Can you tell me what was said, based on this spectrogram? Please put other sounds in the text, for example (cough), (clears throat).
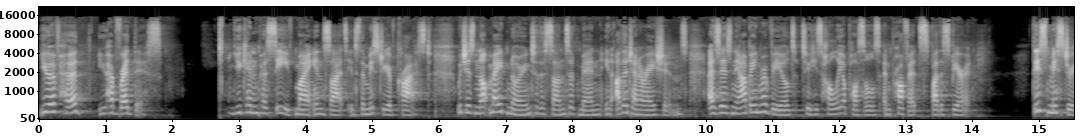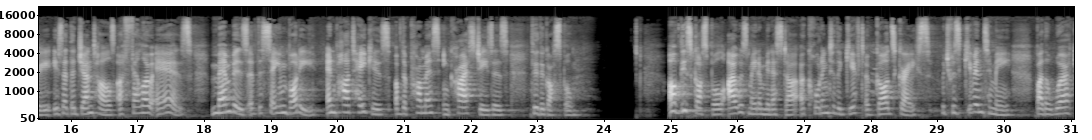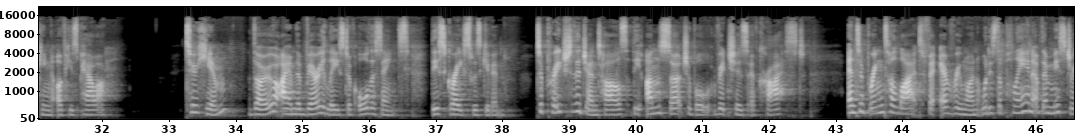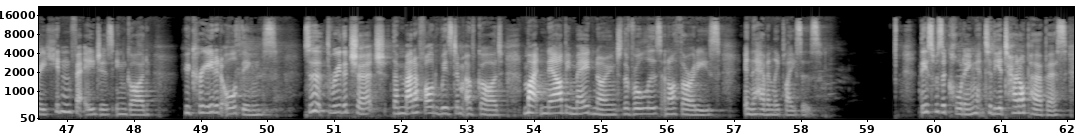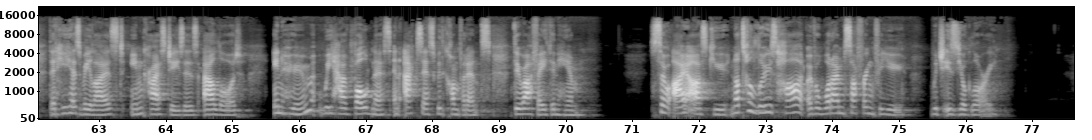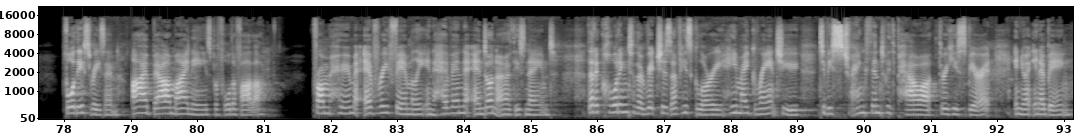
You have heard, you have read this you can perceive my insights into the mystery of Christ, which is not made known to the sons of men in other generations, as has now been revealed to his holy apostles and prophets by the Spirit. This mystery is that the Gentiles are fellow heirs, members of the same body, and partakers of the promise in Christ Jesus through the gospel. Of this gospel, I was made a minister according to the gift of God's grace, which was given to me by the working of his power. To him, though I am the very least of all the saints, this grace was given to preach to the Gentiles the unsearchable riches of Christ, and to bring to light for everyone what is the plan of the mystery hidden for ages in God, who created all things, so that through the church the manifold wisdom of God might now be made known to the rulers and authorities in the heavenly places. This was according to the eternal purpose that he has realized in Christ Jesus our Lord, in whom we have boldness and access with confidence through our faith in him. So I ask you not to lose heart over what I'm suffering for you, which is your glory. For this reason, I bow my knees before the Father, from whom every family in heaven and on earth is named that according to the riches of his glory, he may grant you to be strengthened with power through his Spirit in your inner being,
